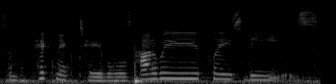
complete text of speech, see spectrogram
some picnic tables. How do we place these?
